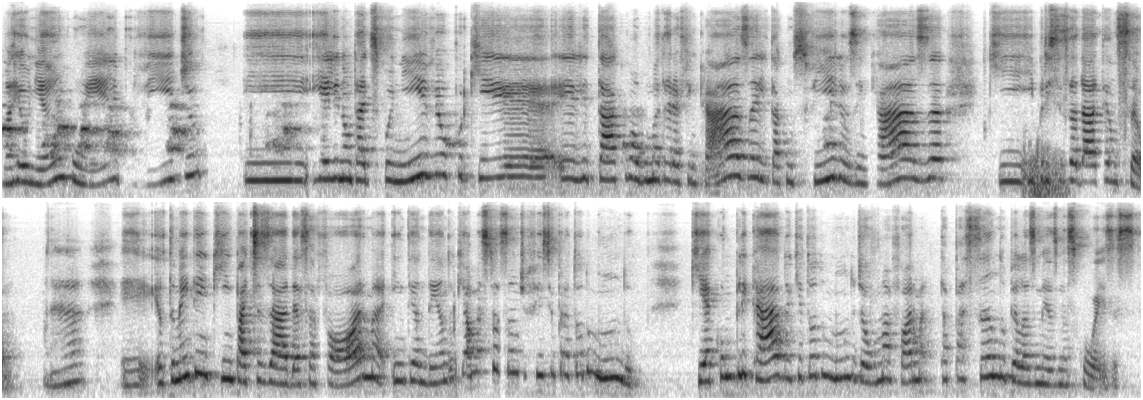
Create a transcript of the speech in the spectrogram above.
uma reunião com ele por vídeo, e, e, ele não está disponível porque ele está com alguma tarefa em casa, ele está com os filhos em casa que, e precisa dar atenção. Né? É, eu também tenho que empatizar dessa forma, entendendo que é uma situação difícil para todo mundo, que é complicado e que todo mundo, de alguma forma, está passando pelas mesmas coisas.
